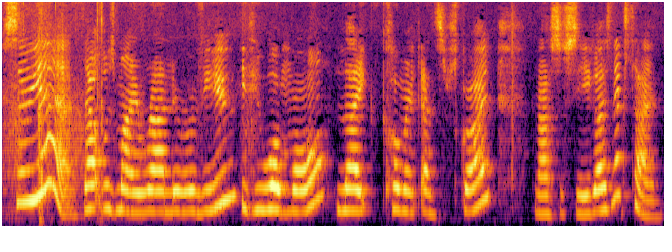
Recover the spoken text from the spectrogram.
So, yeah, that was my random review. If you want more, like, comment, and subscribe. And I'll see you guys next time.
